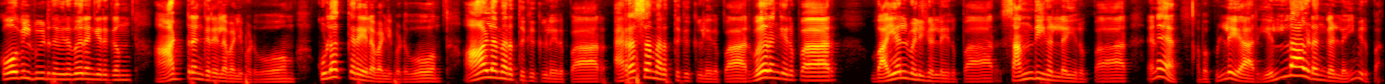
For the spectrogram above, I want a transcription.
கோவில் வீடு தவிர வேறு எங்கே இருக்கும்? ஆற்றங்கரையில் வழிபடுவோம். குளக்கரையில் வழிபடுவோம். ஆலமரத்துக்கு கீழே இருப்பார். அரச மரத்துக்கு கீழே இருப்பார். வேற எங்கே இருப்பார்? வயல்வெளிகளில் இருப்பார். சந்திகளில் இருப்பார். என்ன? அப்போ பிள்ளையார் எல்லா இடங்கள்லையும் இருப்பார்.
